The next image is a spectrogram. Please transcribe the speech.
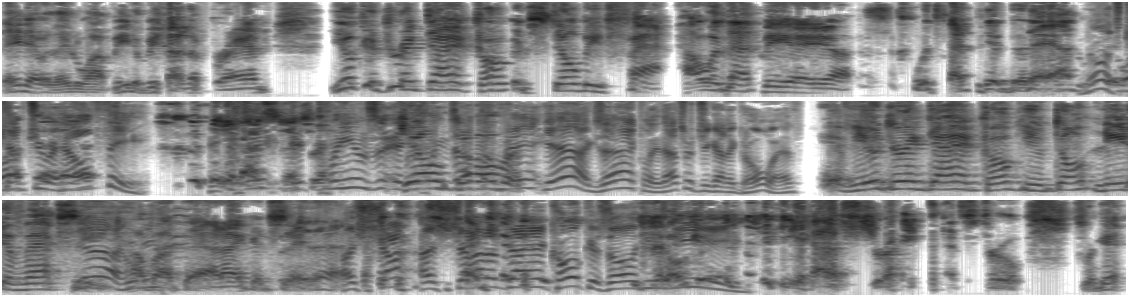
they they'd want me to be on the brand. You could drink Diet Coke and still be fat. How would that be a? Uh, would that be a good ad? No, it's kept you ad? healthy. yes, It that's right. cleans. It Jill cleans up the vein. Yeah, exactly. That's what you got to go with. If you drink Diet Coke, you don't need a vaccine. Yeah, How about that? I could say that. A shot, a shot of Diet Coke is all you Okay. need. that's right. That's true. Forget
